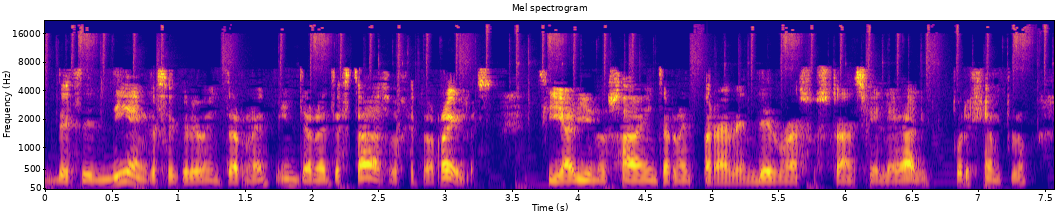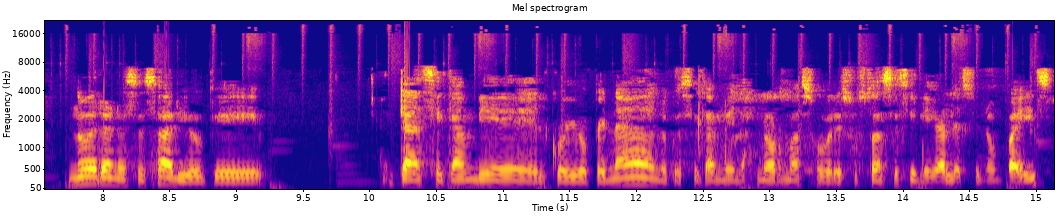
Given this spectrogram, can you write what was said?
Desde el día en que se creó Internet, Internet estaba sujeto a reglas. Si alguien usaba Internet para vender una sustancia ilegal, por ejemplo, no era necesario que se cambie el código penal o que se cambien las normas sobre sustancias ilegales en un país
